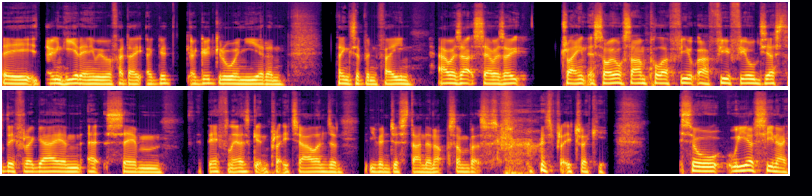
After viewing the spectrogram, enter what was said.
uh, down here anyway. We've had a, a, good a good growing year, and things have been fine. I was actually I was out trying to soil sample a few a few fields yesterday for a guy, and it's um, it definitely is getting pretty challenging. Even just standing up some bits was pretty tricky. So we are seeing a,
